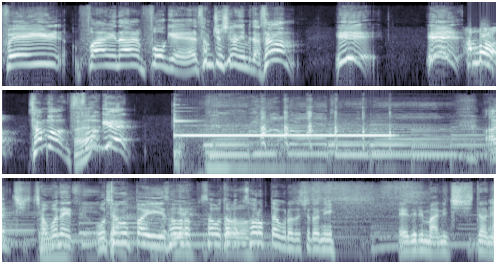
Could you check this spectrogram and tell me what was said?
fail, final, forget. 3초 시간입니다. 3, 2, 1. 3번. 3번, forget. 아, 지- 저번에 오토굿바이 서럽, 예, 서럽, 또- 서럽다고 그러시더니. 애들이 많이 치시더니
